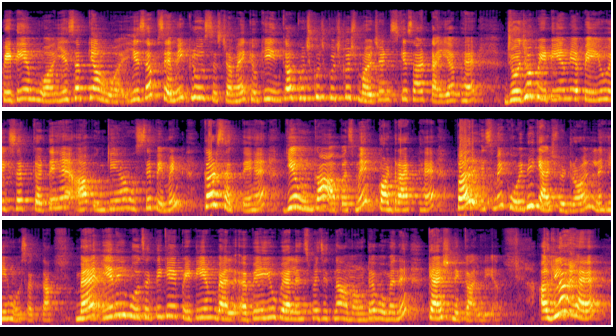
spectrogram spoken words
पेटीएम हुआ, ये सब क्या हुआ? ये सब सेमी क्लोज सिस्टम है, क्योंकि इनका कुछ कुछ कुछ कुछ मर्चेंट्स के साथ टाई अप है। जो जो पेटीएम या पेयू एक्सेप्ट करते हैं, आप उनके यहाँ उससे पेमेंट कर सकते हैं। ये उनका आपस में कॉन्ट्रैक्ट है, पर इसमें कोई भी कैश विड्रॉल नहीं हो सकता। मैं ये नहीं बोल सकती कि पेटीएम बैल पेयू बैलेंस में जितना अमाउंट है वो मैंने कैश निकाल लिया। अगला है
